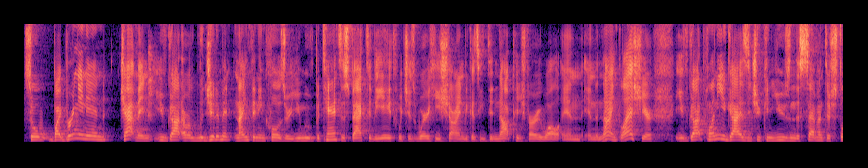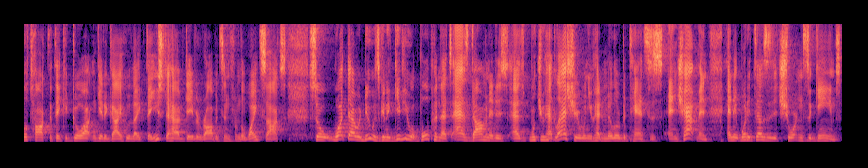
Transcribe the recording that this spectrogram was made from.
So by bringing in Chapman, you've got a legitimate ninth inning closer. You move Betances back to the eighth, which is where he shined because he did not pitch very well in in the ninth last year. You've got plenty of guys that you can use in the seventh. There's still talk that they could go out and get a guy who like they used to have David Robertson from the White Sox. So what that would do is going to give you a bullpen that's as dominant as, as what you had last year when you had Miller, Betances, and Chapman. And it, what it does is it shortens the games.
